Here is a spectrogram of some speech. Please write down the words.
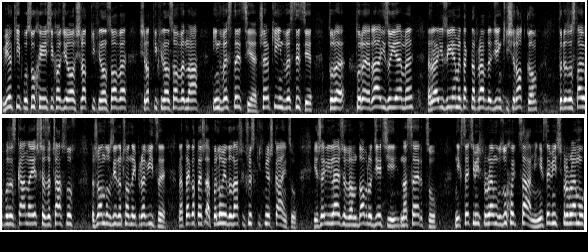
Wielkiej posłuchy, jeśli chodzi o środki finansowe, środki finansowe na inwestycje, wszelkie inwestycje, które, które realizujemy, realizujemy tak naprawdę dzięki środkom, które zostały pozyskane jeszcze za czasów rządów Zjednoczonej Prawicy. Dlatego też apeluję do naszych wszystkich mieszkańców. Jeżeli leży wam dobro dzieci na sercu, nie chcecie mieć problemów z uchodźcami, nie chcecie mieć problemu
